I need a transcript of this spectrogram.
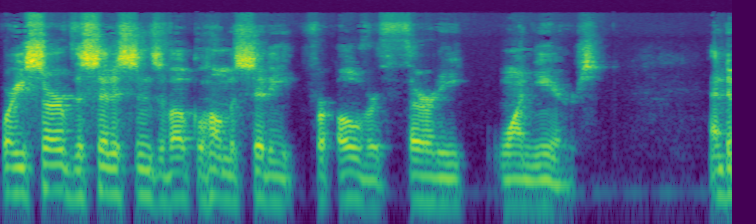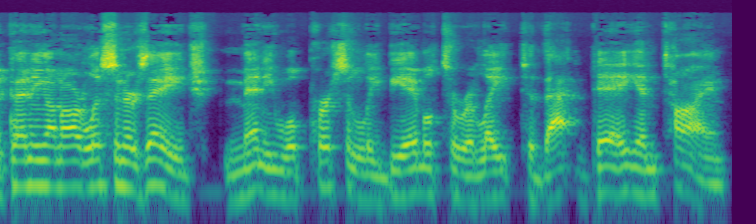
where he served the citizens of Oklahoma City for over 31 years. And depending on our listeners' age, many will personally be able to relate to that day and time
